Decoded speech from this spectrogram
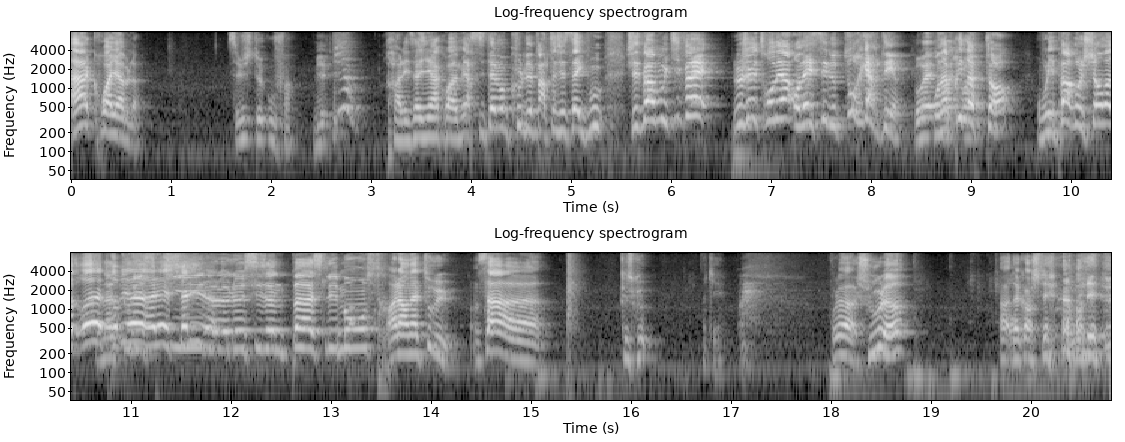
Incroyable C'est juste ouf, hein. Mais pire Ah les amis, incroyable. Merci tellement cool de partager ça avec vous. J'espère vous kiffez. Le jeu est trop bien. On a essayé de tout regarder. hein. Ouais, On a pris notre temps. On voulait pas rusher en mode ouais, tous bien, allez, skins, salut. le, le season pass, les monstres. Voilà, on a tout vu. Ça, euh... qu'est-ce que. Ok. Oula, je suis où là? Ah, d'accord, je t'ai. on est-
